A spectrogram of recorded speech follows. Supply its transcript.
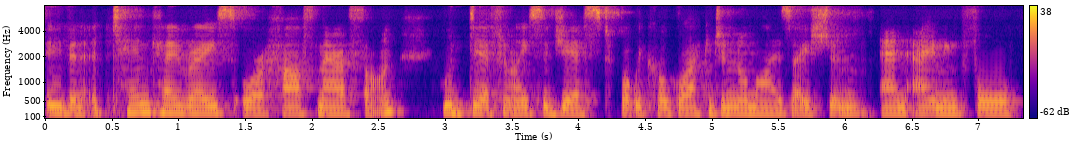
even a 10k race or a half marathon, would definitely suggest what we call glycogen normalization and aiming for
